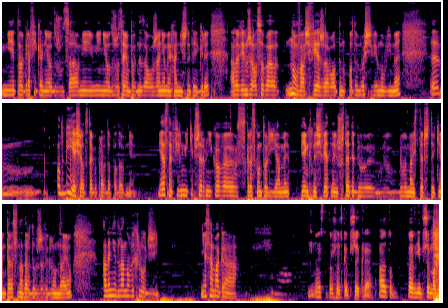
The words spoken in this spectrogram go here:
mnie ta grafika nie odrzuca, mnie, mnie nie odrzucają pewne założenia mechaniczne tej gry, ale wiem, że osoba nowa, świeża, bo o tym, o tym właściwie mówimy, odbije się od tego prawdopodobnie. Jasne, filmiki przerwnikowe z kreską Toriyamy, piękne, świetne, już wtedy były, były majstersztykiem, teraz nadal dobrze wyglądają, ale nie dla nowych ludzi. Nie sama gra. No jest to troszeczkę przykre, ale to pewnie przemawia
